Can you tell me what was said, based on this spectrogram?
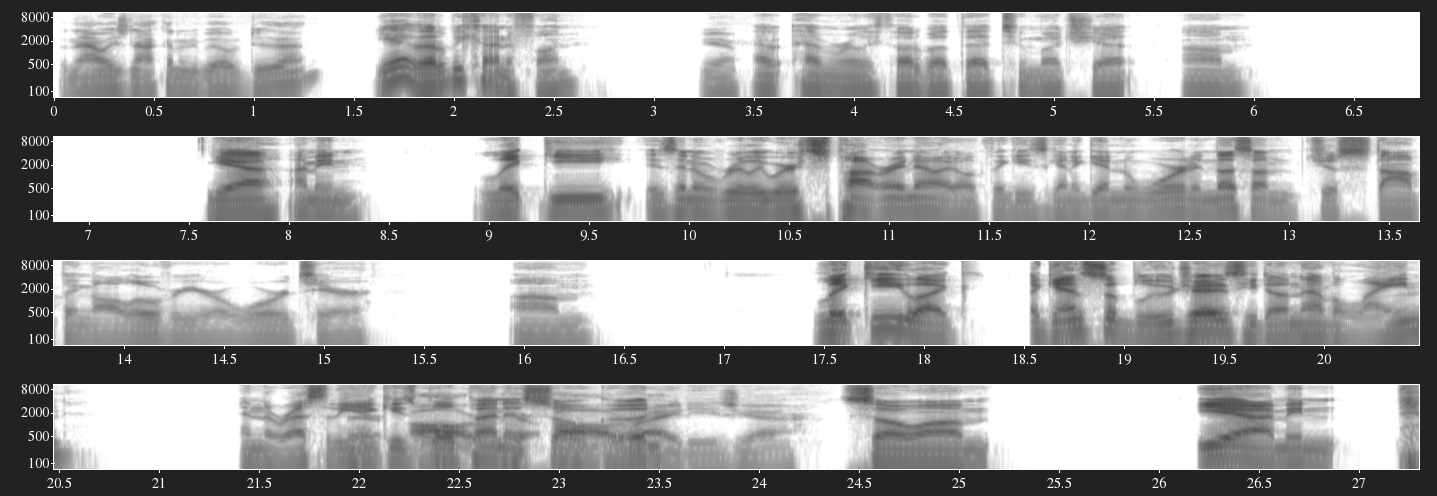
but now he's not going to be able to do that. Yeah, that'll be kind of fun. Yeah. I haven't really thought about that too much yet. Um, yeah, I mean, Litke is in a really weird spot right now. I don't think he's going to get an award unless I'm just stomping all over your awards here. Um, Litke, like against the Blue Jays, he doesn't have a lane, and the rest of the They're Yankees all- bullpen is so all good. Righties, yeah. So, um, yeah, I mean,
